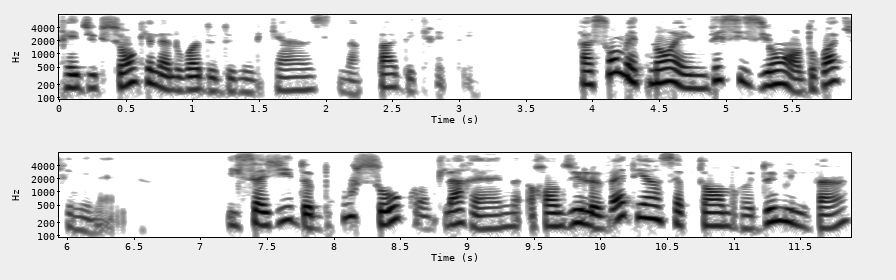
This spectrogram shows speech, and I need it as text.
réduction que la loi de 2015 n'a pas décrétée. Passons maintenant à une décision en droit criminel. Il s'agit de Brousseau contre la Reine, rendu le 21 septembre 2020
